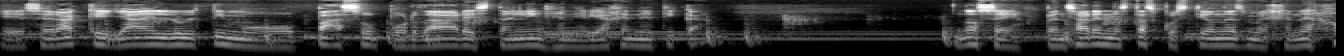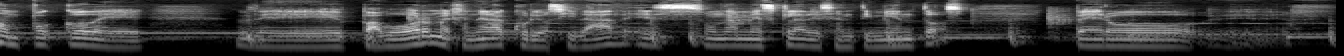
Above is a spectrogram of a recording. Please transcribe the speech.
Eh, ¿Será que ya el último paso por dar está en la ingeniería genética? No sé, pensar en estas cuestiones me genera un poco de, pavor, me genera curiosidad, es una mezcla de sentimientos, pero eh,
